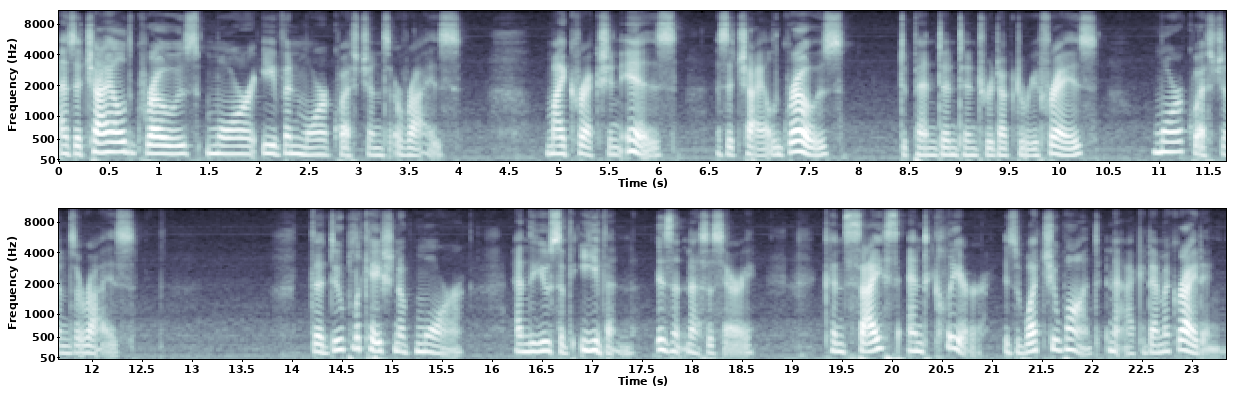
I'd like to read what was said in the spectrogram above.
as a child grows, more, even more questions arise. My correction is, as a child grows, dependent introductory phrase, more questions arise. The duplication of more and the use of even isn't necessary. Concise and clear is what you want in academic writing.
